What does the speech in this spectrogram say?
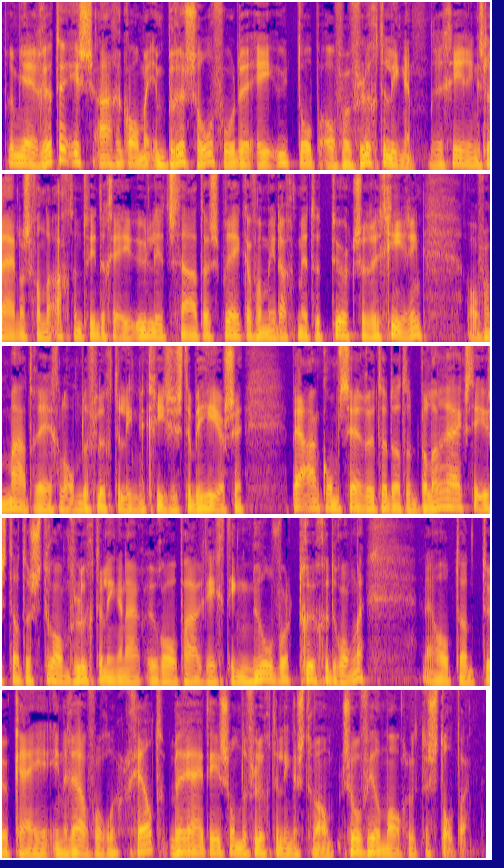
Premier Rutte is aangekomen in Brussel voor de EU-top over vluchtelingen. De regeringsleiders van de 28 EU-lidstaten spreken vanmiddag met de Turkse regering over maatregelen om de vluchtelingencrisis te beheersen. Bij aankomst zei Rutte dat het belangrijkste is dat de stroom vluchtelingen naar Europa richting nul wordt teruggedrongen. En hij hoopt dat Turkije in ruil voor geld bereid is om de vluchtelingenstroom zoveel mogelijk te stoppen.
